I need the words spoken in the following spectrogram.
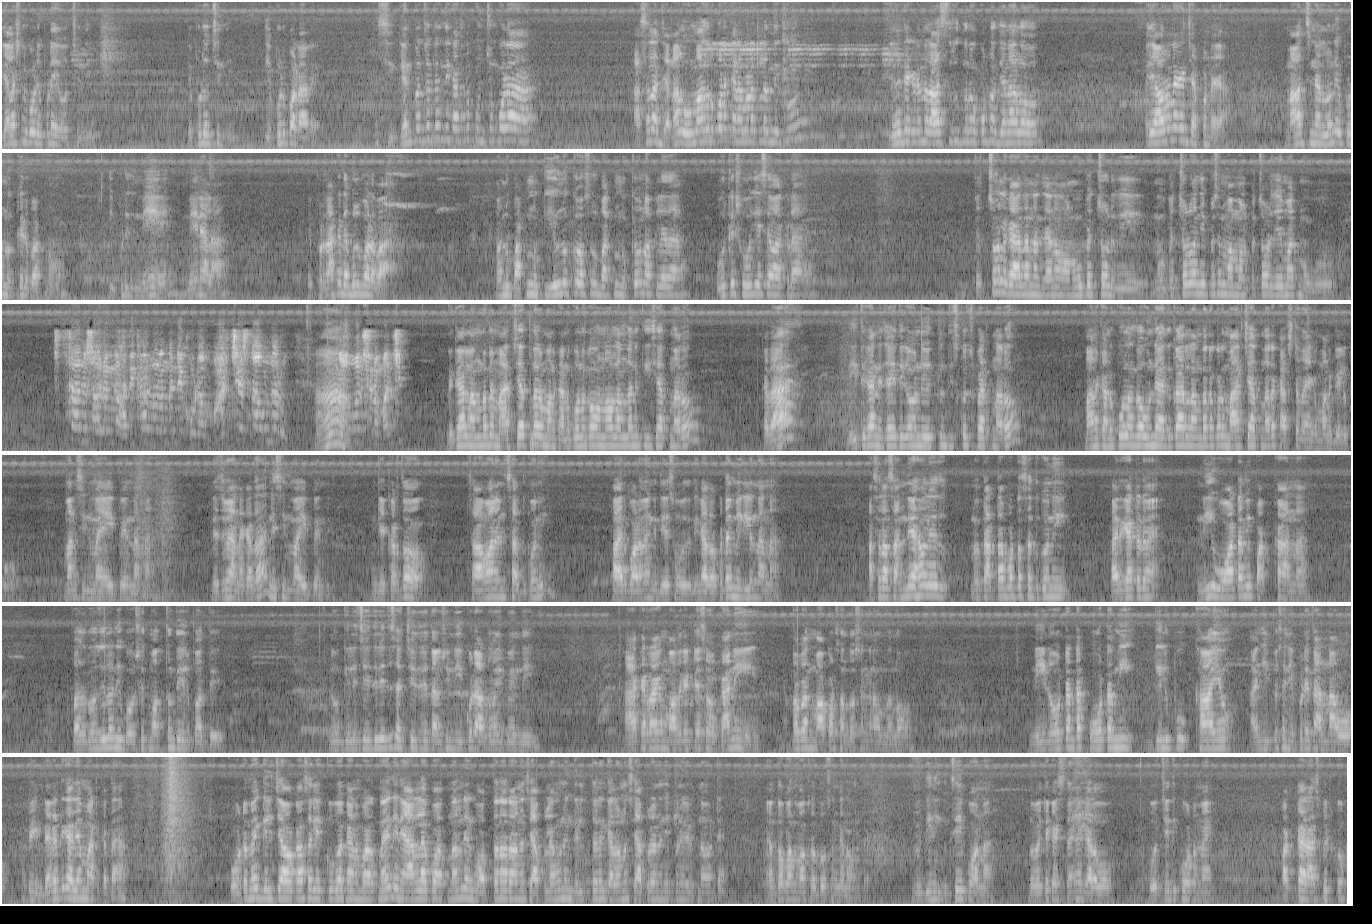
ఎలక్షన్ కూడా ఇప్పుడే వచ్చింది. ఎప్పుడు వచ్చింది? ఎప్పుడు పడాలి? సిగ్గు అనిపించదు నీకు అసలు కొంచెం కూడా. అసలు ఆ జనాలు ఓ మాదిరి కూడా కనబడట్లేదు నీకు? లేదంటే ఎక్కడైనా రాసి తిరుగుతున్నారు అనుకుంటున్నావు జనాలు? ఎవరన్నా కానీ చెప్పండి అయ్యా. మార్చి నెలలోనే ఎప్పుడు నొక్కాడు బట్టను ఇప్పుడు ఇది మే మే నెల. ఎప్పటిదాకా డబ్బులు పడవా? మరి నువ్వు బట్టన్ నొక్కి ఏవి నొక్కావు అసలు? బట్టన్ నొక్కావు నొక్కలేదా? ఊరికే షో చేసావా అక్కడ? పెచ్చోళ్ళు కాదన్న జనం నువ్వు పెచ్చోడివి. నువ్వు పెచ్చోడు అని చెప్పేసి మమ్మల్ని పెచ్చోడు చేయమాకు నువ్వు. ఇష్టానుసారంగా అధికారులందరినీ కూడా మార్చేస్తా ఉన్నారు. ఆ, కావాల్సిన మంచి అధికారులందరినీ మార్చేస్తున్నారు. మనకు అనుకూలంగా ఉన్న వాళ్ళందరినీ తీసేస్తున్నారు. కదా? నీతిగా నిజాయితీగా ఉండే వ్యక్తులను తీసుకొచ్చి పెడుతున్నారు. మనకు అనుకూలంగా ఉండే అధికారులందరినీ కూడా మార్చేస్తున్నారు. కష్టమే ఇక మన గెలుపు. మన సినిమా అయిపోయిందన్న. నిజమే అన్న కదా? నీ సినిమా అయిపోయింది. ఇంకెక్కడితో సామాన్యాన్ని సర్దుకొని పారిపోవడమే ఇంక దేశం వదిలి. ఇంకా అదొకటే మిగిలిందన్న. అసలు ఆ సందేహం లేదు. నువ్వు తట్టాపుట్ట సర్దుకొని పరిగెట్టడమే. నీ ఓటమి పక్కా అన్న. పది రోజుల్లో నీ భవిష్యత్తు మొత్తం తేలిపోద్ది. నువ్వు గెలిచేది లేదు సచ్చేది లేదు ఆ విషయం నీకు కూడా అర్థమైపోయింది. ఆఖరి రాగా మొదలెట్టేసావు కానీ ఎంతో కొంత మాకు కూడా సంతోషంగానే ఉందను నీ నోటంట కూటమి గెలుపు ఖాయం అని చెప్పేసి అని ఎప్పుడైతే అన్నావో అంటే ఇండైరెక్ట్గా అదే మాట కదా? కూటమే గెలిచే అవకాశాలు ఎక్కువగా కనబడుతున్నాయి. నేను ఏడలేకపోతున్నాను. నేను వస్తాను రాను చెప్పలేము. నేను గెలుస్తాను గెలవను చెప్పలేను అని చెప్పి నేను అంటే ఎంతో కొంత మాకు సంతోషంగానే ఉంది. నువ్వు దీనికి ఫిక్స్ అయిపో అన్న. నువ్వైతే ఖచ్చితంగా గెలవు. వచ్చేది కూటమే. పక్కా రాసి పెట్టుకో.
